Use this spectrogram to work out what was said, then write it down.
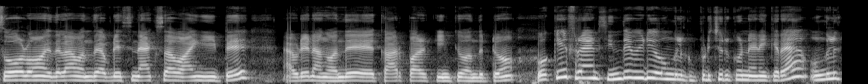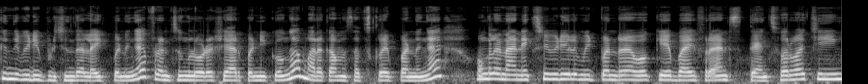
சோளம் இதெல்லாம் வந்து அப்படியே ஸ்நாக்ஸாக வாங்கிட்டு அப்படியே நாங்கள் வந்து கார் பார்க்கிங்க்கு வந்துட்டோம். ஓகே ஃப்ரெண்ட்ஸ் இந்த வீடியோ உங்களுக்கு பிடிச்சிருக்குன்னு நினைக்கிறேன். உங்களுக்கு இந்த வீடியோ பிடிச்சிருந்தா லைக் பண்ணுங்கள் ஃப்ரெண்ட்ஸுங்களோட ஷேர் பண்ணிக்கோங்க. மறக்காமல் சப்ஸ்கிரைப் பண்ணுங்கள் உங்களை நான் நெக்ஸ்ட் வீடியோவில் மீட் பண்ணுறேன் okay bye friends thanks for வாட்சிங்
